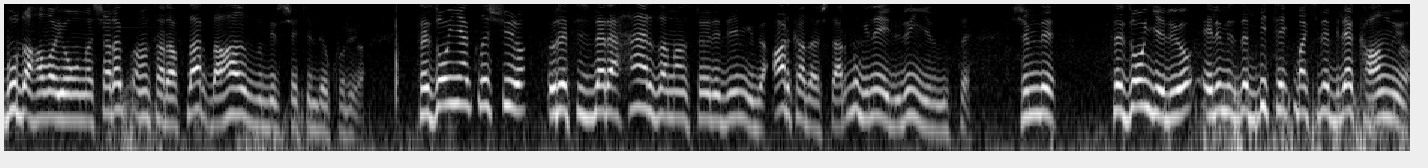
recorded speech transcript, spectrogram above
Burada hava yoğunlaşarak ön taraflar daha hızlı bir şekilde kuruyor. Sezon yaklaşıyor. Üreticilere her zaman söylediğim gibi arkadaşlar bugün Eylül'ün 20'si. Şimdi sezon geliyor. Elimizde bir tek makine bile kalmıyor.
